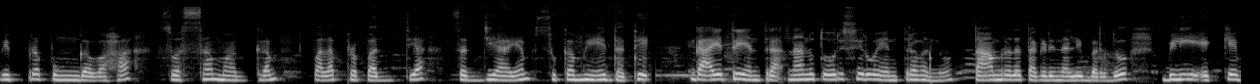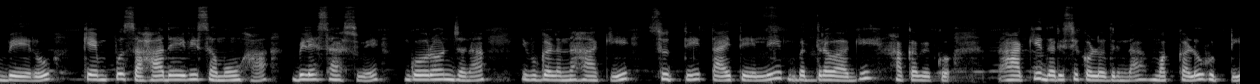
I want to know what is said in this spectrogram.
ವಿಪ್ರಪುಂಗವಃ ಸ್ವಸಮಗ್ರಂ ಫಲಪ್ರಪದ್ಯ ಸದ್ಯಾಯಂ ಸುಖಮೇಧತೆ ಗಾಯತ್ರಿ ಯಂತ್ರ. ನಾನು ತೋರಿಸಿರುವ ಯಂತ್ರವನ್ನು ತಾಮ್ರದ ತಗಡಿನಲ್ಲಿ ಬರೆದು, ಬಿಳಿ ಎಕ್ಕೆ ಬೇರು, ಕೆಂಪು ಸಹಾದೇವಿ ಸಮೂಹ, ಬಿಳೆ ಸಾಸಿವೆ, ಗೋರೋಂಜನ ಇವುಗಳನ್ನು ಹಾಕಿ ಸುತ್ತಿ ತಾಯ್ತೆಯಲ್ಲಿ ಭದ್ರವಾಗಿ ಹಾಕಬೇಕು. ಹಾಕಿ ಧರಿಸಿಕೊಳ್ಳೋದ್ರಿಂದ ಮಕ್ಕಳು ಹುಟ್ಟಿ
